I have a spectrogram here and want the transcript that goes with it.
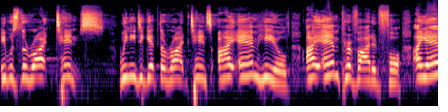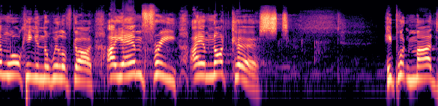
It was the right tense. We need to get the right tense. I am healed. I am provided for. I am walking in the will of God. I am free. I am not cursed. He put mud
